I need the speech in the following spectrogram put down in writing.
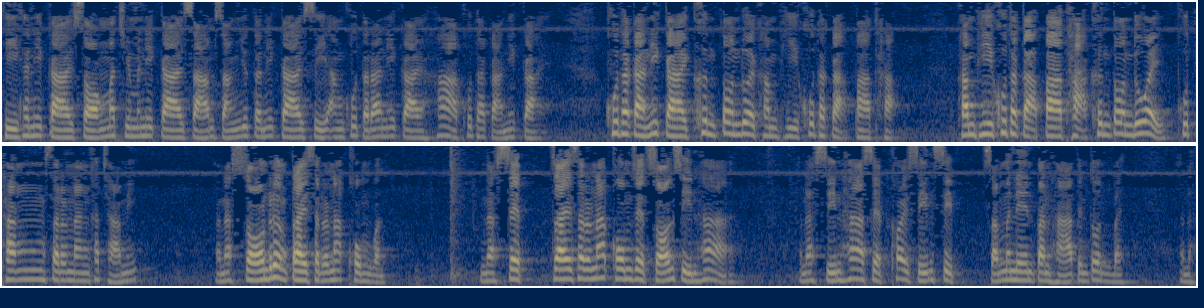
ทีฆนิกายสองมัชฌิมนิกายสามสังยุตตนิกายสี่อังคุตระนิกายห้าคุถกานิกาย คุถกานิกายขึ้นต้นด้วยคำพีคุถกะปาฐะคำพีคุถกะปาฐะขึ้นต้นด้วย พุทธังสรนังคัจฉามินะสอนเรื่องไตรสรณคมก่อนนะเสร็จใจสรณคมเสร็จสอนศีลห้านะศีลห้าเสร็จค่อยศีลสิบสัมมเนนปัญหาเป็นต้นไปนะ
